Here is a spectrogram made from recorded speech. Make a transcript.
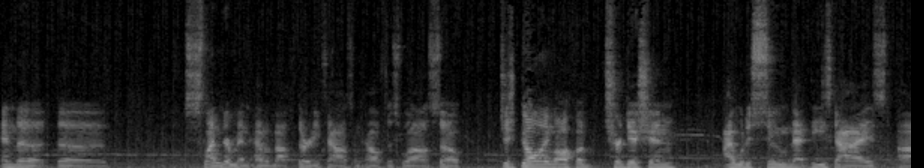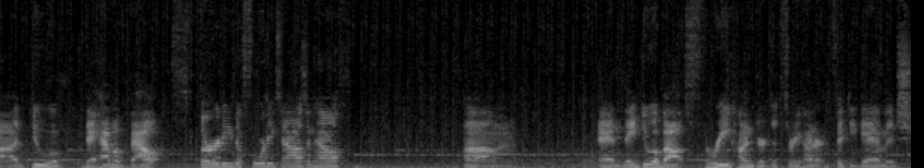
and the the Slendermen have about 30,000 health as well. So, just going off of tradition, I would assume that these guys uh, do a, they have about 30 to 40,000 health. Um, and they do about 300 to 350 damage.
